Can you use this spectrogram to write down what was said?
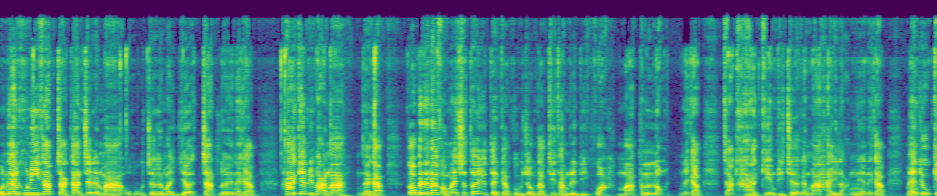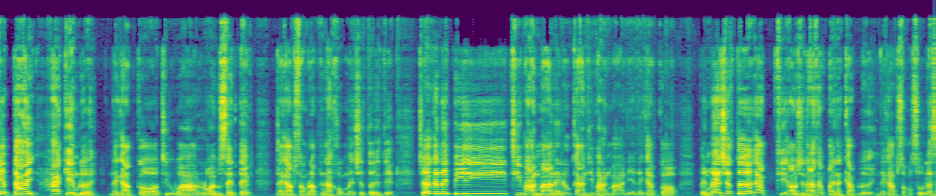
ผลงานคู่นี้ครับจากการเจอกันมาโอ้โหเจอกันมาเยอะจัดเลยนะครับ5เกมที่ผ่านมานะครับก็เป็นทางด้านของแมนเชสเตอร์ยูไนเต็ดครับคุณผู้ชมครับที่ทำได้ดีกว่ามาตลอดนะครับจาก 5 เกมที่เจอกันมาให้หลังเนี่ยนะครับแมนยูเก็บได้ 5 เกมเลยนะครับก็ถือว่า 100%เต็มนะครับสำหรับทางด้านของแมนเชสเตอร์ยูไนเต็ดเจอกันในปีที่ผ่านมาในฤดูกาลที่ผ่านมาเนี่ยนะครับก็เป็นแมนเชสเตอร์ครับที่เอาชนะทั้งไปทั้งกลับเลยนะครับ2-0และ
